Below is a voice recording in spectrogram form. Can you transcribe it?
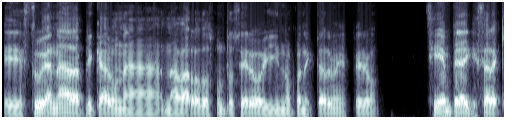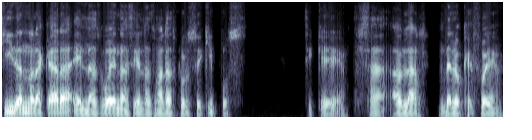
Eh, estuve a nada de aplicar una Navarro 2.0 y no conectarme, pero siempre hay que estar aquí dando la cara en las buenas y en las malas por sus equipos. Así que pues, a hablar de lo que fue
